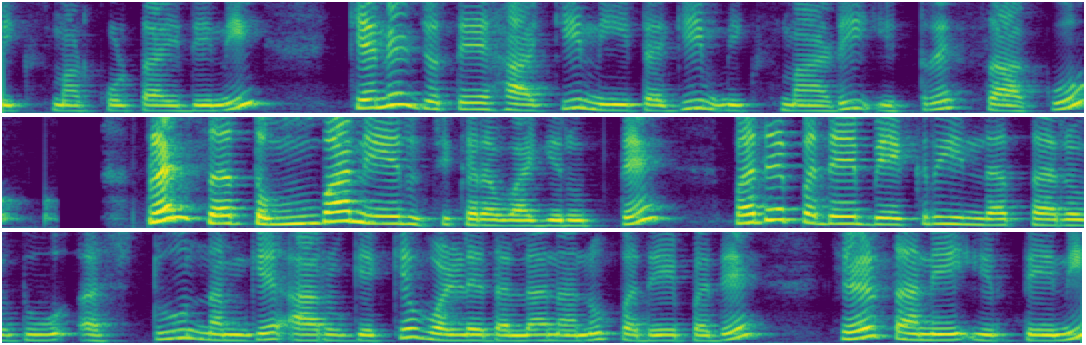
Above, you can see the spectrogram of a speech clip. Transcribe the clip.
ಮಿಕ್ಸ್ ಮಾಡ್ಕೊಳ್ತಾ ಇದ್ದೀನಿ. ಕೆನೆ ಜೊತೆ ಹಾಕಿ ನೀಟಾಗಿ ಮಿಕ್ಸ್ ಮಾಡಿ ಇಟ್ಟರೆ ಸಾಕು. ಫ್ರೆಂಡ್ಸ್ ತುಂಬಾ ರುಚಿಕರವಾಗಿರುತ್ತೆ. ಪದೇ ಪದೇ ಬೇಕರಿಯಿಂದ ತರೋದು ಅಷ್ಟು ನಮಗೆ ಆರೋಗ್ಯಕ್ಕೆ ಒಳ್ಳೆಯದಲ್ಲ ನಾನು ಪದೇ ಪದೇ ಹೇಳ್ತಾನೆ ಇರ್ತೇನೆ.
